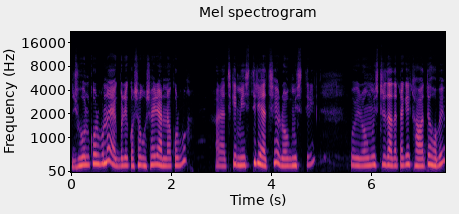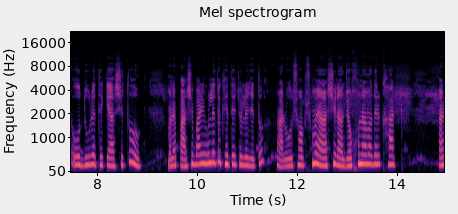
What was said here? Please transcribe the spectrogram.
ঝোল করব না, একবারে কষা কষাই রান্না করব। আর আজকে মিস্ত্রি আছে, রং মিস্ত্রি। ওই রং মিস্ত্রি দাদাটাকে খাওয়াতে হবে। ও দূরে থেকে আসে তো মানে পাশে বাড়ি হলে তো খেতে চলে যেত। আর ও সব সময় আসে না, যখন আমাদের খাট আর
